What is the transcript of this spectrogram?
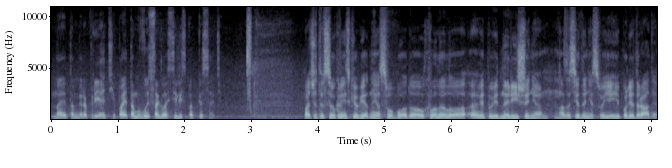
на этом мероприятии, поэтому вы согласились подписать. Бачите, Всеукраїнське об'єднання Свобода ухвалило е, відповідне рішення на засіданні своєї політради.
